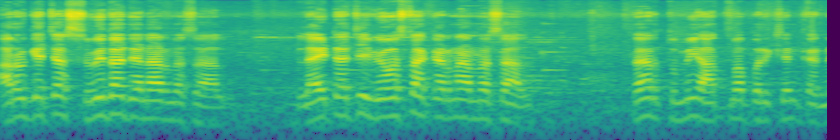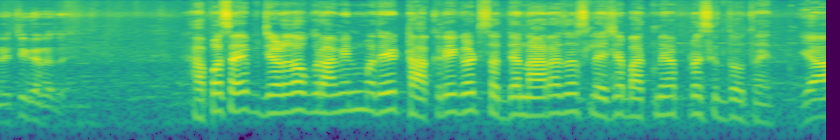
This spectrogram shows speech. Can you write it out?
आरोग्याच्या सुविधा देणार नसाल लाईटाची व्यवस्था करणार नसाल तर तुम्ही आत्मपरीक्षण करण्याची गरज आहे. आप्पासाहेब जळगाव ग्रामीणमध्ये ठाकरे गट सध्या नाराज असल्याच्या बातम्या प्रसिद्ध होत आहेत. या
